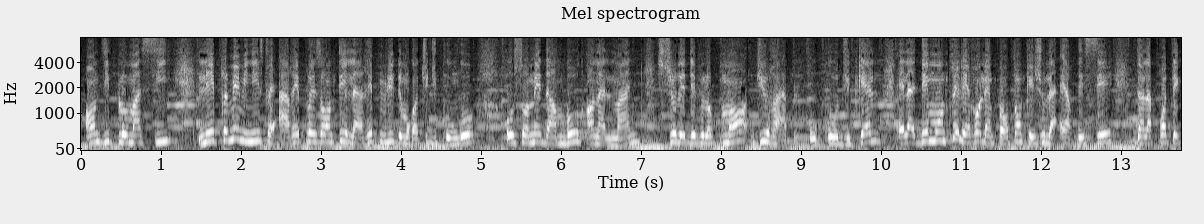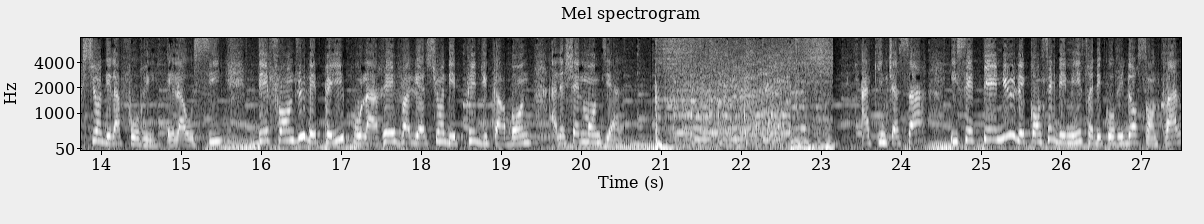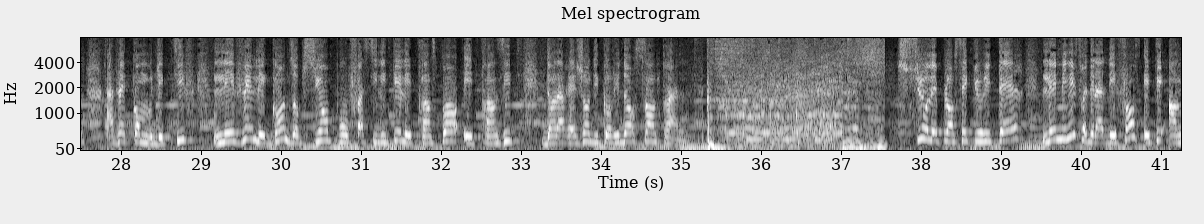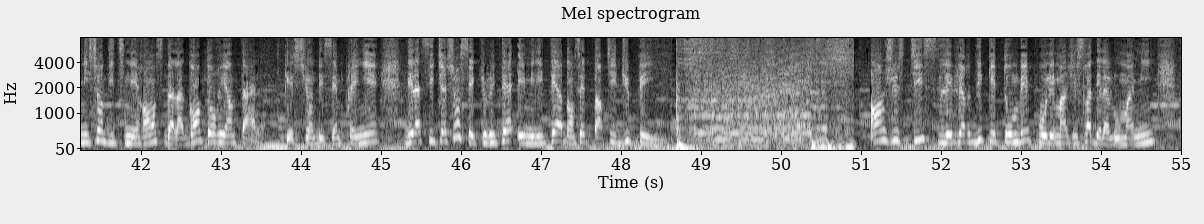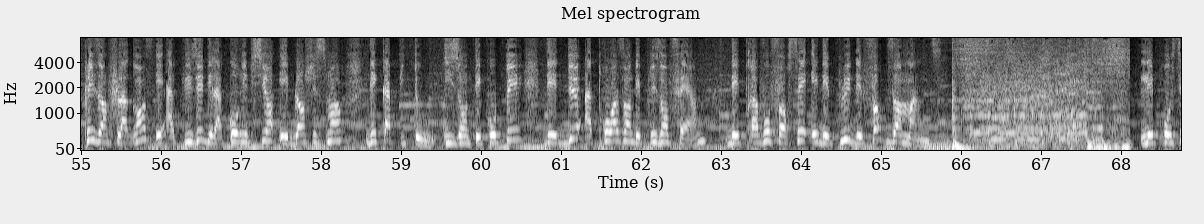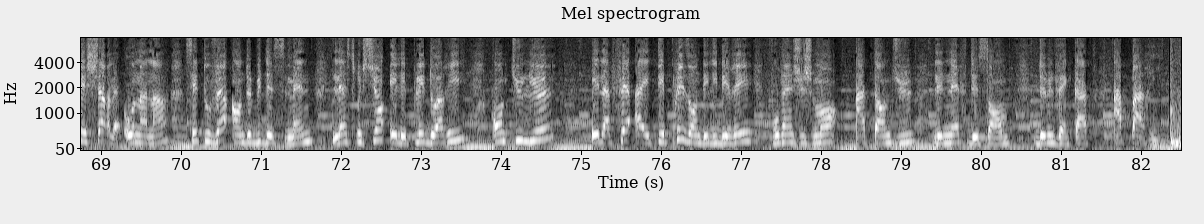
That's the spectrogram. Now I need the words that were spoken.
En diplomatie, le Premier ministre a représenté la République démocratique du Congo au sommet d'Hambourg en Allemagne sur le développement durable, au cours duquel elle a démontré les rôles importants que joue la RDC dans la protection de la forêt. Elle a aussi défendu les pays pour la réévaluation des prix du carbone à l'échelle mondiale. À Kinshasa, il s'est tenu le Conseil des ministres des corridors centrales avec comme objectif lever les grandes options pour faciliter les transports et transit dans la région du corridor central. Sur les plans sécuritaires, les ministres de la Défense étaient en mission d'itinérance dans la Grande Orientale. Question de s'imprégner de la situation sécuritaire et militaire dans cette partie du pays. En justice, le verdict est tombé pour les magistrats de la Lomami, pris en flagrance et accusés de la corruption et blanchissement des capitaux. Ils ont écopé de 2 à 3 ans de prison ferme, des travaux forcés et de plus de fortes amendes. Le procès Charles Onana s'est ouvert en début de semaine. L'instruction et les plaidoiries ont eu lieu et l'affaire a été prise en délibéré pour un jugement attendu le 9 décembre 2024 à Paris.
